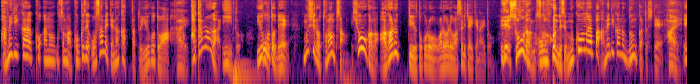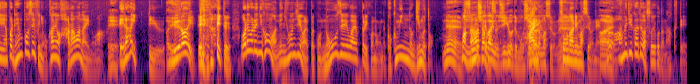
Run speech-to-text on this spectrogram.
アメリカ、こあの、そのまあ、国税納めてなかったということは、はい。頭がいいということで、むしろトランプさん、評価が上がるっていうところを我々忘れちゃいけないと。えそうなんですか？思うんですよ。向こうのやっぱアメリカの文化として、はい。えーやっぱり連邦政府にお金を払わないのは、ええ。偉いっていう。あ偉い？偉いという。我々日本はね、日本人はやっぱりこう納税はやっぱりこの、ね、国民の義務と。ねえ、まあ習ってます会の授業でも教えられますよね、はい。そうなりますよね、はい。アメリカではそういうことはなくて、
